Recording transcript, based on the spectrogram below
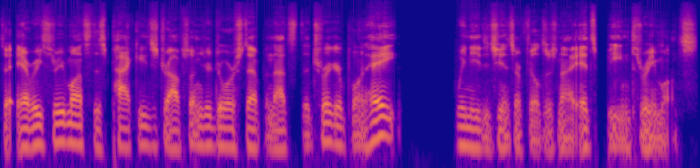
So every three months, this package drops on your doorstep, and that's the trigger point. Hey, we need to change our filters now. It's been three months.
